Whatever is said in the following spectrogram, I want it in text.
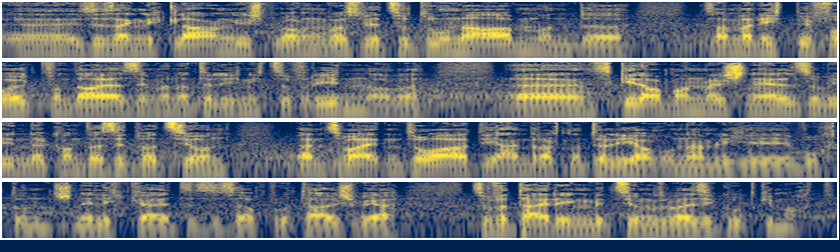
äh, ist es eigentlich klar angesprochen, was wir zu tun haben. Und äh, das haben wir nicht befolgt. Von daher sind wir natürlich nicht zufrieden. Aber äh, es geht auch manchmal schnell, so wie in der Kontersituation. Beim zweiten Tor hat die Eintracht natürlich auch unheimliche Wucht und Schnelligkeit. Das ist auch brutal schwer zu verteidigen bzw. gut gemacht.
